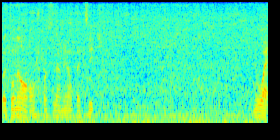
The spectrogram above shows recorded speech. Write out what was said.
Va tourner en rond, je crois que c'est la meilleure tactique. Ouais.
